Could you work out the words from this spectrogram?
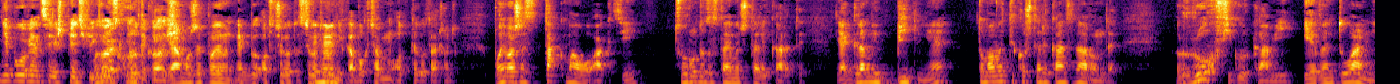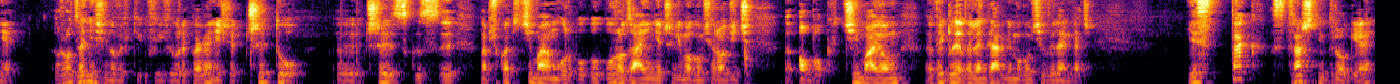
nie było więcej niż pięć Mówiąc figurek. tej krótko, ja może powiem jakby od czego, z czego to wynika, bo chciałbym od tego zacząć. Ponieważ jest tak mało akcji, co rundę dostajemy cztery karty. Jak gramy bidnie, to mamy tylko cztery karty na rundę. Ruch figurkami i ewentualnie rodzenie się nowych figurek, pojawianie się czy tu, y, czy z, z, y, na przykład ci mają u, urodzajnie, czyli mogą się rodzić y, obok, ci mają wygle, wylęgarnie, mogą się wylęgać jest tak strasznie drogie,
